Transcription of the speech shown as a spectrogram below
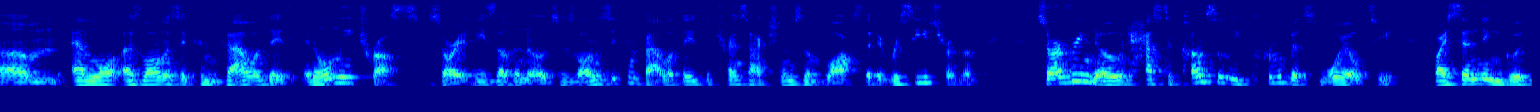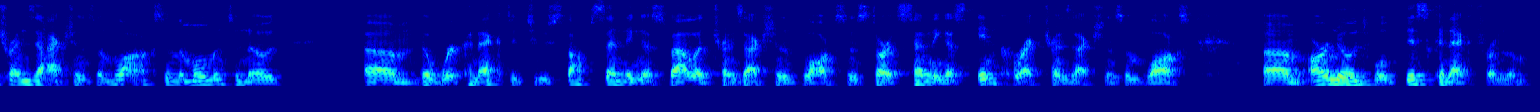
Um, and lo as long as it can validate, it only trusts, sorry, these other nodes as long as it can validate the transactions and blocks that it receives from them. So every node has to constantly prove its loyalty by sending good transactions and blocks. And the moment a node um, that we're connected to stop sending us valid transaction blocks and start sending us incorrect transactions and blocks, um, our nodes will disconnect from them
